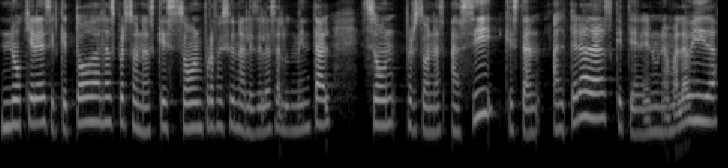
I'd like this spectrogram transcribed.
No quiere decir que todas las personas que son profesionales de la salud mental son personas así, que están alteradas, que tienen una mala vida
